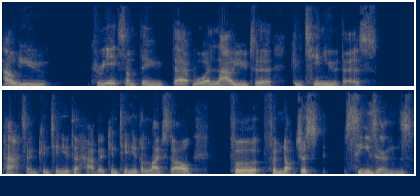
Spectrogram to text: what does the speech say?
How do you create something that will allow you to continue this pattern, continue the habit, continue the lifestyle for for not just seasons,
